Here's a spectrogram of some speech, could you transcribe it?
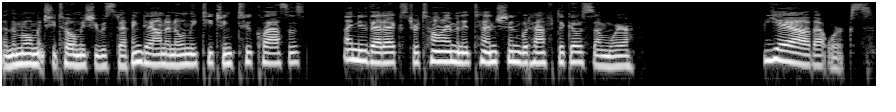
and the moment she told me she was stepping down and only teaching two classes, I knew that extra time and attention would have to go somewhere. Yeah, that works,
